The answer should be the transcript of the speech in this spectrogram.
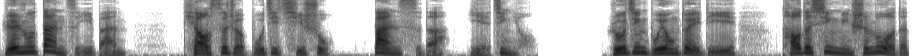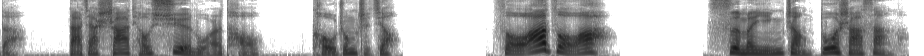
人如弹子一般，挑死者不计其数，半死的也尽有。如今不用对敌，逃的性命是落得的，大家杀条血路而逃，口中只叫：“走啊，走啊！”四门营帐多杀散了。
